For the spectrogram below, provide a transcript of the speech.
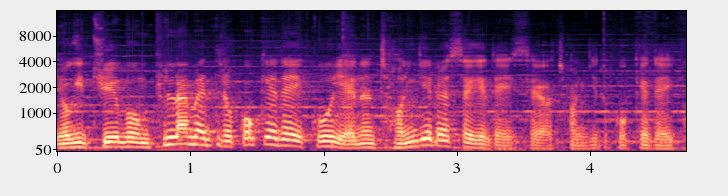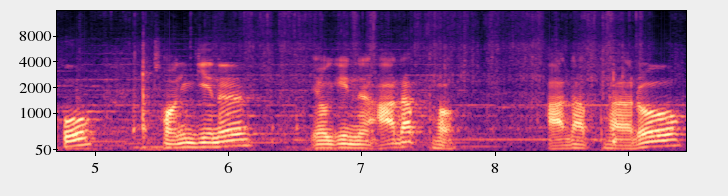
여기 뒤에 보면 필라멘트를 꽂게 돼 있고 얘는 전기를 쓰게 돼 있어요. 전기를 꽂게 돼 있고 전기는 여기 있는 아답터 아답터로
